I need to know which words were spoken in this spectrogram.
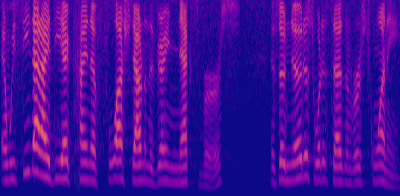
and we see that idea kind of flushed out in the very next verse. And so notice what it says in verse 20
